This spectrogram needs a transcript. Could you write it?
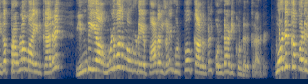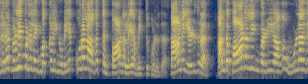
மிக பிரபலமாயிருக்காரு. இந்தியா முழுவதும் அவருடைய பாடல்களை முற்போக்காளர்கள் கொண்டாடி கொண்டிருக்கிறார்கள். ஒடுக்கப்படுகிற விளிம்பு நிலை மக்களினுடைய குரலாக தன் பாடலை அமைத்துக் கொள்ளுகிறார். தானே எழுதுறார். அந்த பாடலின் வழியாக உலக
